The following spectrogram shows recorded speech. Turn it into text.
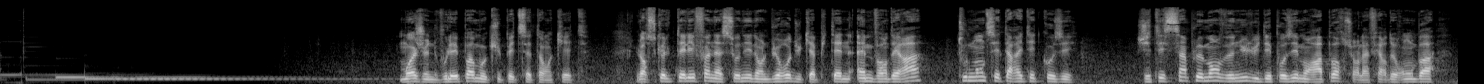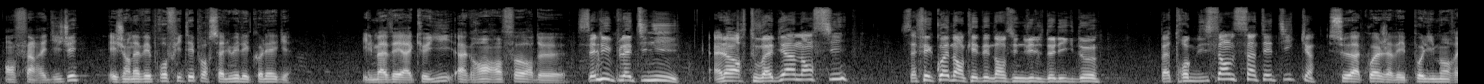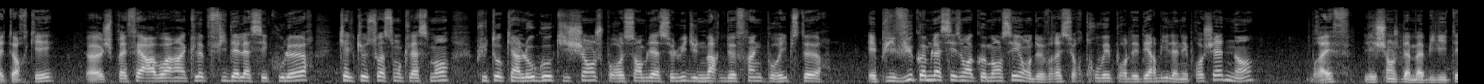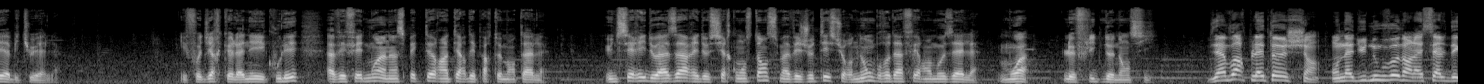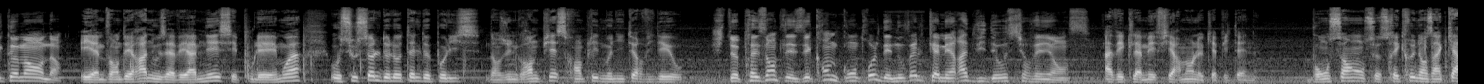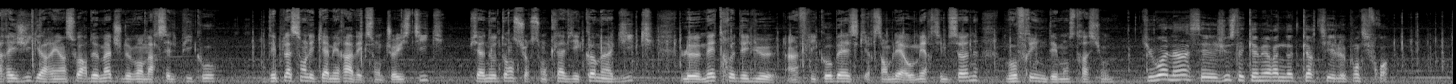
Moi, je ne voulais pas m'occuper de cette enquête. Lorsque le téléphone a sonné dans le bureau du capitaine M. Vandera, tout le monde s'est arrêté de causer. J'étais simplement venu lui déposer mon rapport sur l'affaire de Romba, enfin rédigé, et j'en avais profité pour saluer les collègues. Il m'avait accueilli à grand renfort de Salut Platini Alors, tout va bien, Nancy? Ça fait quoi d'enquêter dans une ville de Ligue 2 Pas trop glissant le synthétique? Ce à quoi j'avais poliment rétorqué euh, Je préfère avoir un club fidèle à ses couleurs, quel que soit son classement, plutôt qu'un logo qui change pour ressembler à celui d'une marque de fringues pour hipster. Et puis, vu comme la saison a commencé, on devrait se retrouver pour des derbies l'année prochaine, non? Bref, l'échange d'amabilité habituel. Il faut dire que l'année écoulée avait fait de moi un inspecteur interdépartemental. Une série de hasards et de circonstances m'avait jeté sur nombre d'affaires en Moselle. Moi, le flic de Nancy. Viens voir Platoche, on a du nouveau dans la salle des commandes. Et M. Vandera nous avait amené, ses poulets et moi, au sous-sol de l'hôtel de police, dans une grande pièce remplie de moniteurs vidéo. Je te présente les écrans de contrôle des nouvelles caméras de vidéosurveillance. Avait fièrement le capitaine. Bon sang, on se serait cru dans un carré garé un soir de match devant Marcel Picot. Déplaçant les caméras avec son joystick, pianotant sur son clavier comme un geek, le maître des lieux, un flic obèse qui ressemblait à Homer Simpson, m'offrit une démonstration. Tu vois là, c'est juste les caméras de notre quartier, le Pontifroid.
